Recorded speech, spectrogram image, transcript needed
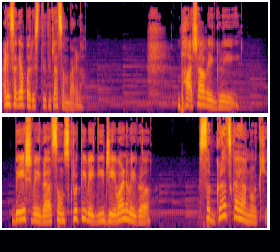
आणि सगळ्या परिस्थितीला सांभाळलं. भाषा वेगळी देश वेगळा संस्कृती वेगळी जेवण वेगळं. सगळंच काही अनोळखी.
